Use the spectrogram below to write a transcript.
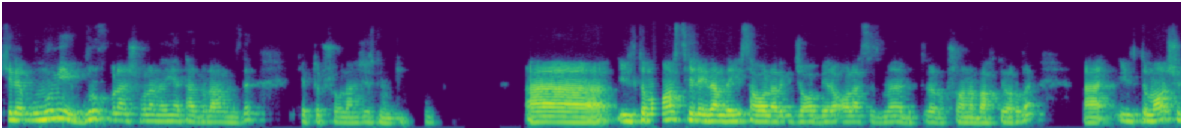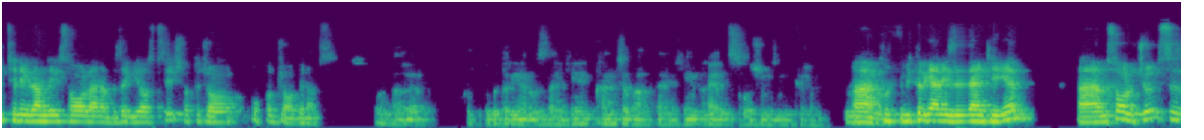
kelib umumiy guruh bilan shug'ullanadigan tadbirlarimizda kelib turib shug'ullanishingiz mumkin. Iltimos telegramdagi savollarga javob bera olasizmi? Debdilar ruxshona baxtiyorova. Iltimos shu telegramdagi savollarni bizga yozsangiz shu yerda javob o'qib javob beramiz. Kursni bitirganimizdan keyin qancha vaqtdan keyin qayerda sotishimiz mumkin? Kursni bitirganingizdan keyin misol uchun siz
